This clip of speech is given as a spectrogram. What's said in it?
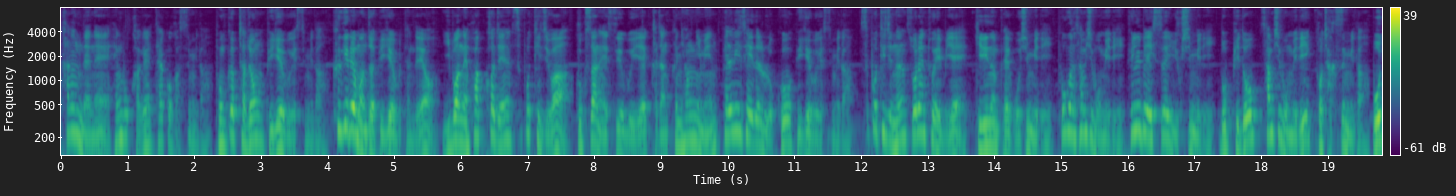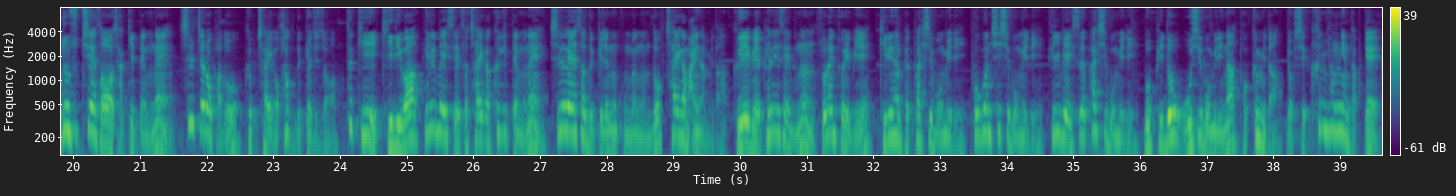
타는 내내 행복하게 탈 것 같습니다. 동급 차종 비교해 보겠습니다. 크기를 먼저 비교해 볼 텐데요. 이번에 확 커진 스포티지와 국산 SUV의 가장 큰 형님인 펠리세이드를 놓고 비교해 보겠습니다. 스포티지는 소렌토에 비해 길이는 150mm, 폭은 35mm, 휠 베이스 60mm, 높이도 35mm 더 작습니다. 모든 수치에서 작기 때문에 실제로 봐도 급 차이가 확 느껴지죠. 특히 길이와 휠 베이스에서 차이가 크기 때문에 실내에서 느껴지는 공간감도 차이가 많이 납니다. 그에 비해 펠리세이드는 소렌토에 비해 길이는 185mm, 폭은 75mm, 휠 베이스 85mm, 높이도 55mm나 더 큽니다. 역시 큰 형님답게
